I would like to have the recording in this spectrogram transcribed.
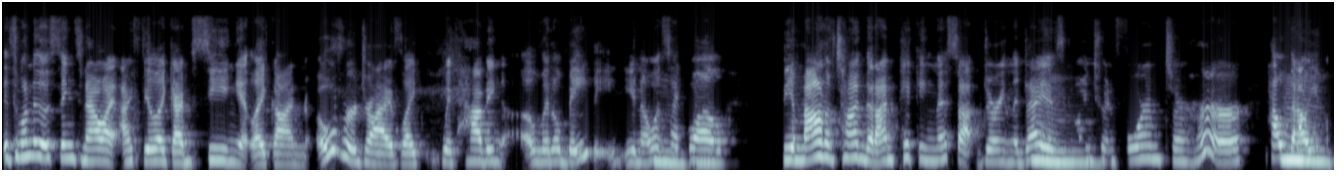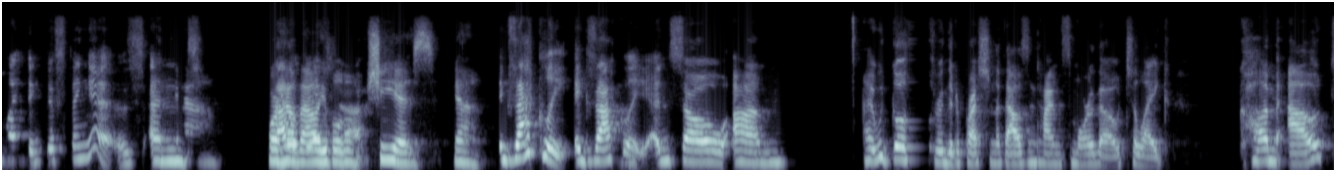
It's one of those things now I, I feel like I'm seeing it like on overdrive, like with having a little baby. You know, it's mm-hmm. like, well, the amount of time that I'm picking this up during the day mm. is going mm. to inform to her how mm. valuable I think this thing is. And yeah or how valuable she is. Yeah. Exactly. Exactly. And so um I would go through the depression a thousand times more though to like come out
